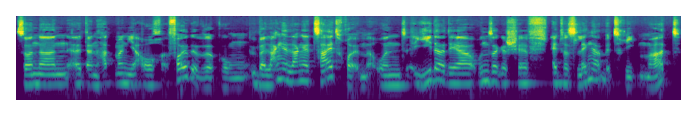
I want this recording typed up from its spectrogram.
sondern äh, dann hat man ja auch Folgewirkungen über lange, lange Zeiträume. Und und jeder, der unser Geschäft etwas länger betrieben hat,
